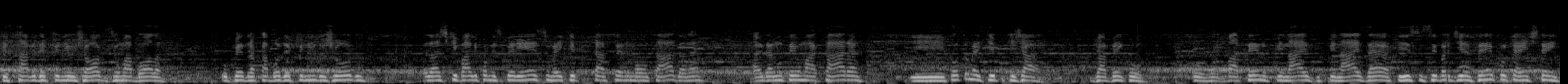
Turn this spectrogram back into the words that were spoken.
que sabe definir os jogos e uma bola. O Pedro acabou definindo o jogo. Eu acho que vale como experiência, uma equipe que está sendo montada, né? Ainda não tem uma cara. E contra uma equipe que já, já vem com, com batendo finais e finais, né? Que isso sirva de exemplo que a gente tem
